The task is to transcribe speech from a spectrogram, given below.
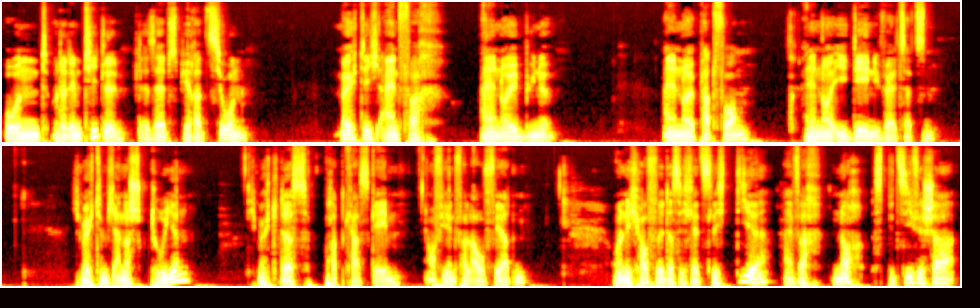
Und unter dem Titel der Selbstpiration möchte ich einfach eine neue Bühne, eine neue Plattform, eine neue Idee in die Welt setzen. Ich möchte mich anders strukturieren. Ich möchte das Podcast-Game auf jeden Fall aufwerten. Und ich hoffe, dass ich letztlich dir einfach noch spezifischer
